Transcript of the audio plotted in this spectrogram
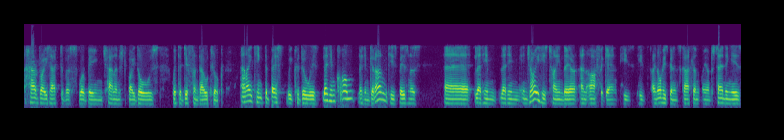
hard right activists were being challenged by those with a different outlook. And I think the best we could do is let him come, let him get on with his business, uh, let him let him enjoy his time there and off again. He's he's I know he's been in Scotland. My understanding is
